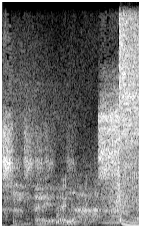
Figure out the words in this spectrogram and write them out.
Sensei.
